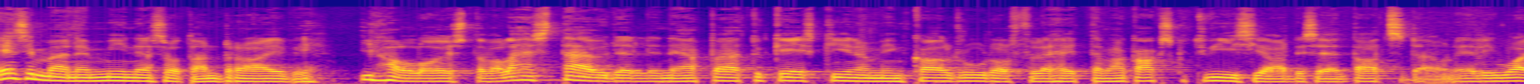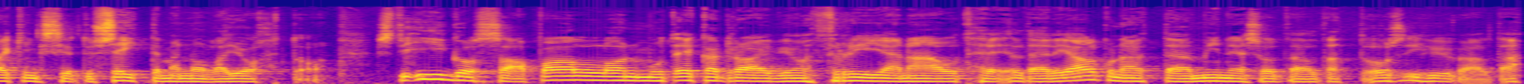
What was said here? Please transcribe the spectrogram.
ensimmäinen Minnesotan drive, ihan loistava, lähes täydellinen ja päättyi Case Keenumin Carl Rudolphille heittämään 25-jaardiseen touchdowniin, eli Vikings siirtyi 7-0 johtoon. Sitten Eagles saa pallon, mutta eka drive on three and out heiltä, eli alku näyttää Minnesotalta tosi hyvältä.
